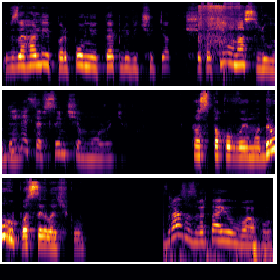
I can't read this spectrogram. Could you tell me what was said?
і взагалі переповнюють теплі відчуття, що такі у нас люди діляться всім, чим можуть. Розпаковуємо другу посилочку. Зразу звертаю увагу.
